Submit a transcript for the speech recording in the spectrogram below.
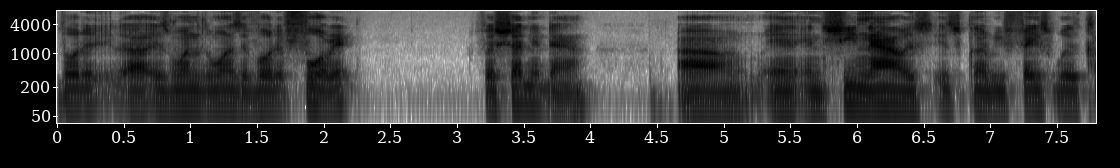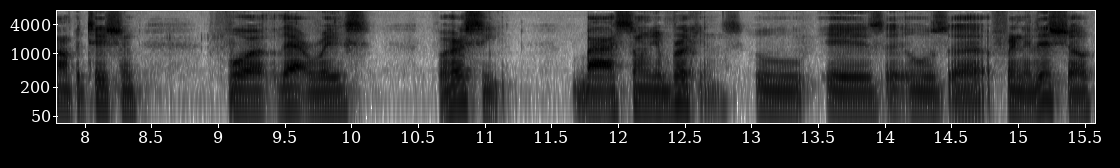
voted uh, is one of the ones that voted for it, for shutting it down, um, and, and she now is is going to be faced with competition for that race for her seat by Sonia Brookins, who is who's a friend of this show,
